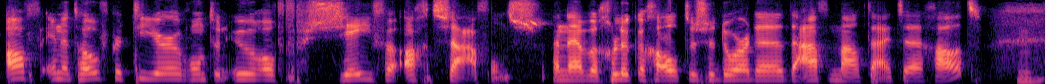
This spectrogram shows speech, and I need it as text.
af in het hoofdkwartier rond een uur of zeven, acht s avonds. En dan hebben we gelukkig al tussendoor de, de avondmaaltijd uh, gehad. Mm -hmm.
